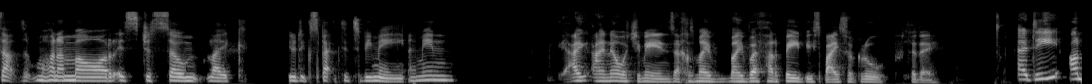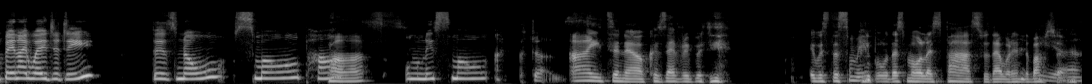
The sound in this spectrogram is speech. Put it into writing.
that, mae hwnna mor, it's just so, like, you'd expect it to be me. I mean, I, I know what she means, achos mae, mae fatha'r baby spice o'r grŵp, dydy. Ydy, ond be na i wedi ydy, there's no small parts, parts, only small actors. I don't know, because everybody... It was the people with the smallest parts that were in the bottom. Yeah.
